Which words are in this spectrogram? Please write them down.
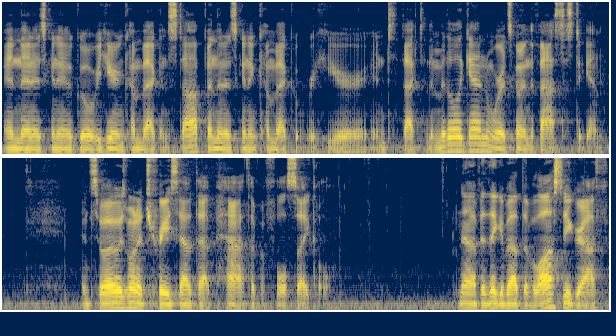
And then it's going to go over here and come back and stop. And then it's going to come back over here and back to the middle again where it's going the fastest again. And so I always want to trace out that path of a full cycle. Now, if I think about the velocity graph,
